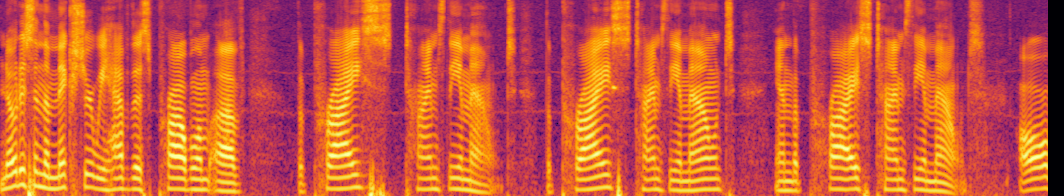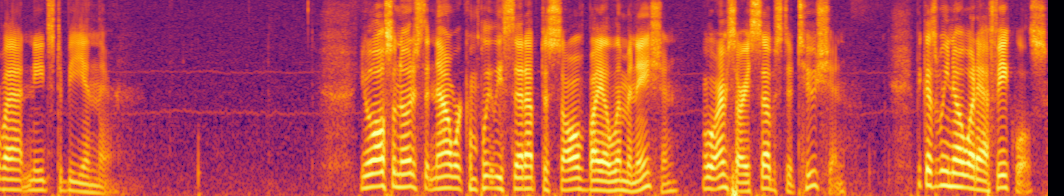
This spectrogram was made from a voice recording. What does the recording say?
Notice in the mixture we have this problem of the price times the amount, the price times the amount, and the price times the amount. All that needs to be in there. You'll also notice that now we're completely set up to solve by elimination. Oh, I'm sorry, substitution. Because we know what f equals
